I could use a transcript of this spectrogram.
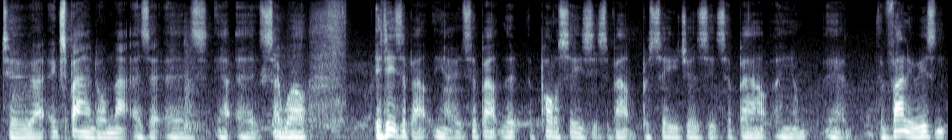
to uh, expand on that as, a, as uh, say, well, it is about you know it's about the, the policies, it's about procedures, it's about you know, you know the value isn't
